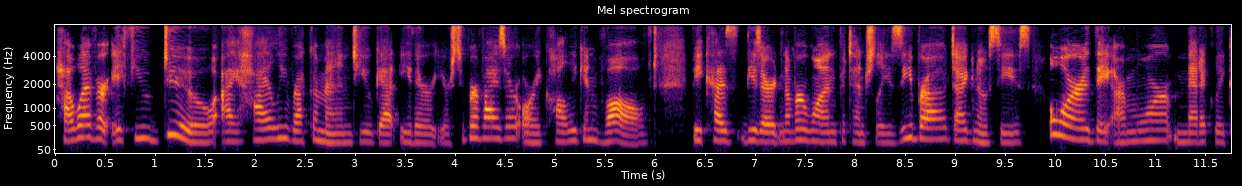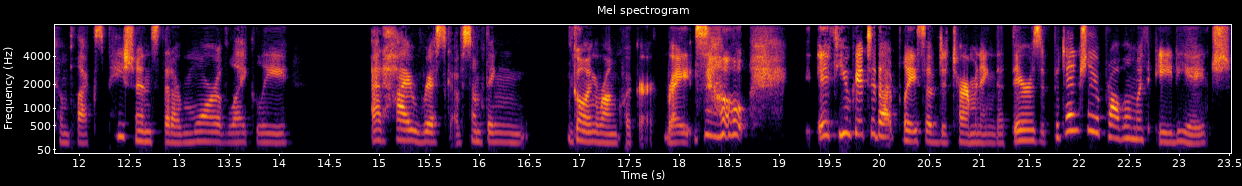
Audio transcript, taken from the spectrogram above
however if you do i highly recommend you get either your supervisor or a colleague involved because these are number 1 potentially zebra diagnoses or they are more medically complex patients that are more likely at high risk of something going wrong quicker, right? So if you get to that place of determining that there is potentially a problem with ADH,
